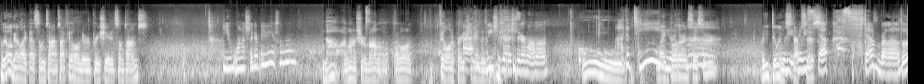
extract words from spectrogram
We all get like that sometimes. I feel underappreciated sometimes. You want a sugar baby or something? No, I want a sugar mama. I want feel I, I think we should get a sugar mama. Ooh, Like a team. like brother and sister. What are you doing, Maybe, step maybe sis? step step brother.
